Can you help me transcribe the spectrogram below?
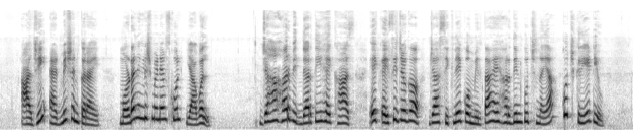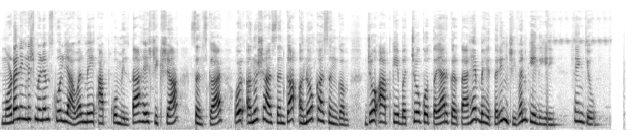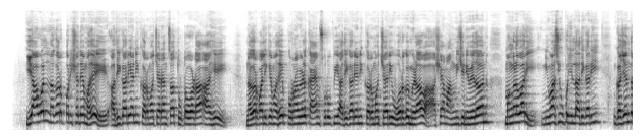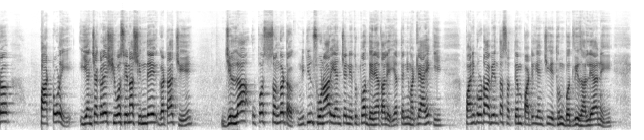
आज ही एडमिशन कराए. Modern English medium school Yawal. जहाँ हर विद्यार्थी है खास एक ऐसी जगह जहाँ सीखने को मिलता है हर दिन कुछ नया कुछ creative modern English medium school Yawal में आपको मिलता है शिक्षा संस्कार और अनुशासन का अनोखा संगम जो आपके बच्चों को तैयार करता है बेहतरीन जीवन के लिए. थैंक यू यावल नगर परिषदेमध्ये अधिकारी आणि कर्मचाऱ्यांचा तुटवडा आहे. नगरपालिकेमध्ये पूर्णवेळ कायमस्वरूपी अधिकारी आणि कर्मचारी वर्ग मिळावा अशा मागणीचे निवेदन मंगळवारी निवासी उपजिल्हाधिकारी गजेंद्र पाटोळे यांच्याकडे शिवसेना शिंदे गटाचे जिल्हा उपसंघटक नितीन सोनार यांच्या नेतृत्वात देण्यात आले. यात त्यांनी म्हटले आहे की पाणीपुरवठा अभियंता सत्यम पाटील यांची येथून बदली झाल्याने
